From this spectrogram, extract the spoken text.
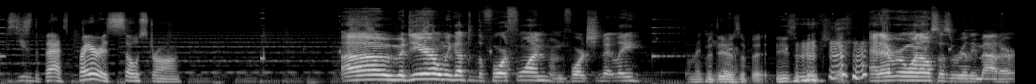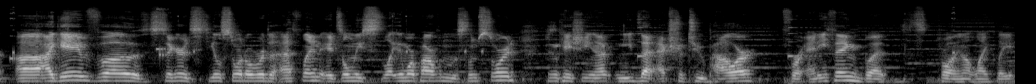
'Cause he's the best. Prayer is so strong. Uh, Madeir only got to the fourth one, unfortunately, Medeir's a bit. He's a bit. and everyone else doesn't really matter. Uh, I gave uh, Sigurd's steel sword over to Ethlin. It's only slightly more powerful than the slim sword, just in case she needs that extra two power for anything, but it's probably not likely.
